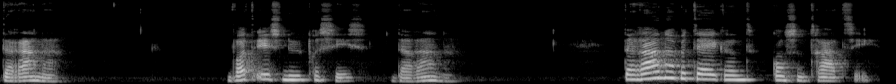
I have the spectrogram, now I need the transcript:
Dharana. Wat is nu precies dharana? Dharana betekent concentratie,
